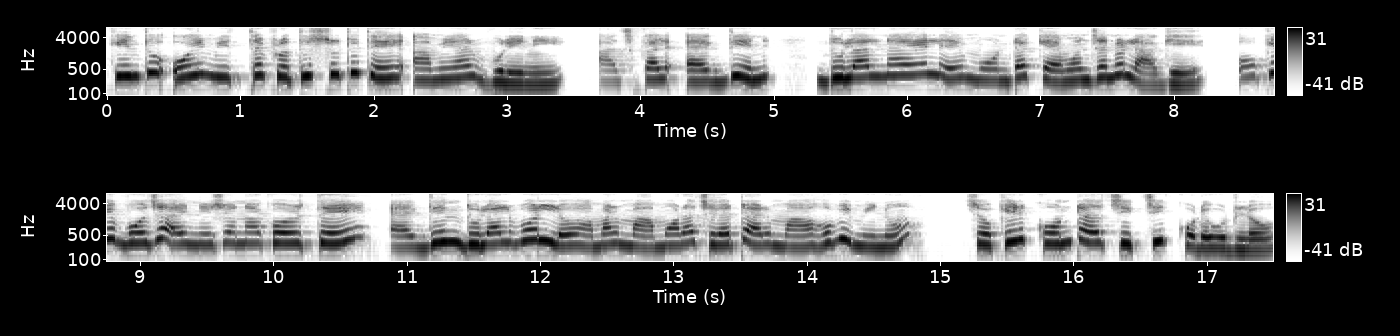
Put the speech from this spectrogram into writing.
কিন্তু ওই মিথ্যা প্রতিশ্রুতিতে আমি আর ভুলিনি। আজকাল একদিন দুলাল না এলে মনটা কেমন যেন লাগে। ওকে বোঝায় নেশা না করতে একদিন দুলাল বলল, আমার মা মরা ছেলেটার মা হবি মিনু। চোখের কোনটা চিকচিক করে উঠল।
